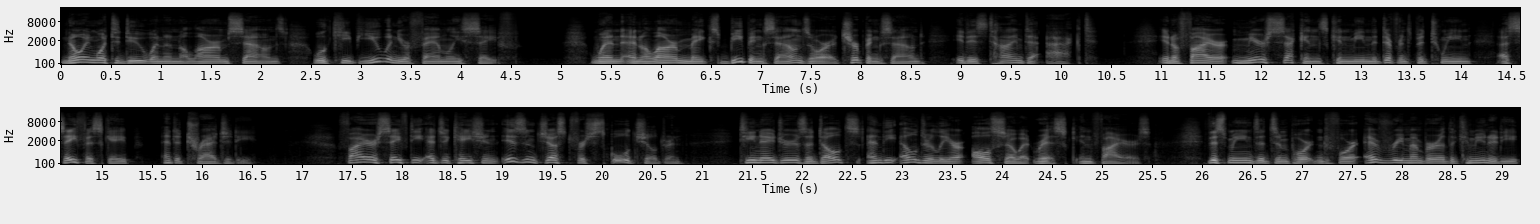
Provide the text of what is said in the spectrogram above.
Knowing what to do when an alarm sounds will keep you and your family safe. When an alarm makes beeping sounds or a chirping sound, it is time to act. In a fire, mere seconds can mean the difference between a safe escape and a tragedy. Fire safety education isn't just for school children. Teenagers, adults, and the elderly are also at risk in fires. This means it's important for every member of the community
